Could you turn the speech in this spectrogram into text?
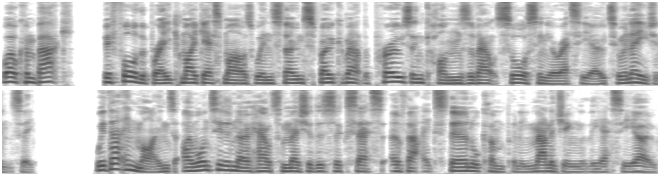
Welcome back. Before the break, my guest Myles Winstone spoke about the pros and cons of outsourcing your SEO to an agency. With that in mind, I wanted to know how to measure the success of that external company managing the SEO.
